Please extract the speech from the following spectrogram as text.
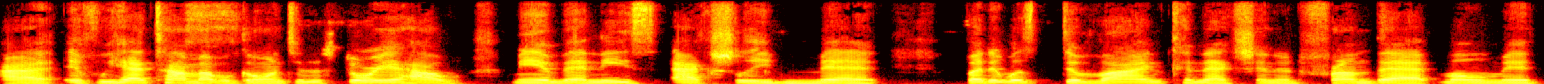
I, if we had time, I would go into the story of how me and Vanesse actually met, but it was divine connection, and from that moment,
